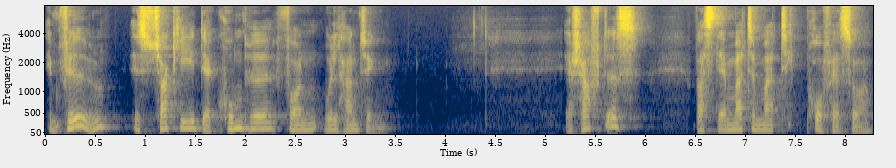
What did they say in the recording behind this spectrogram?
Im Film ist Chucky der Kumpel von Will Hunting. Er schafft es, was der Mathematikprofessor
